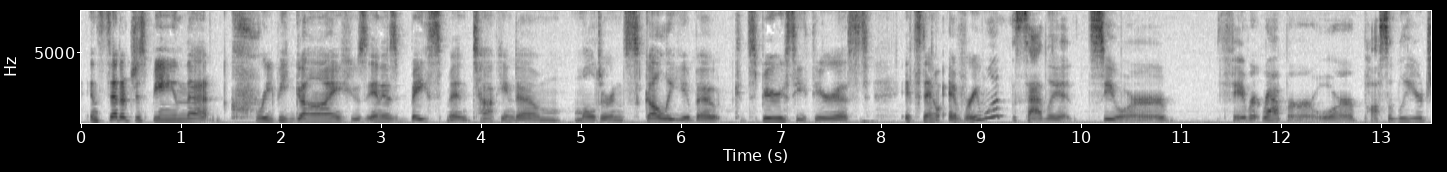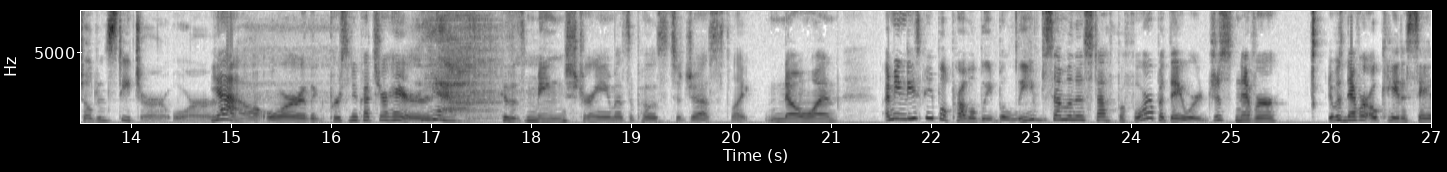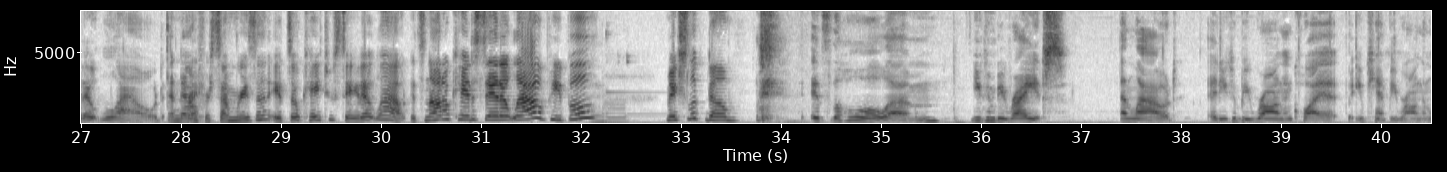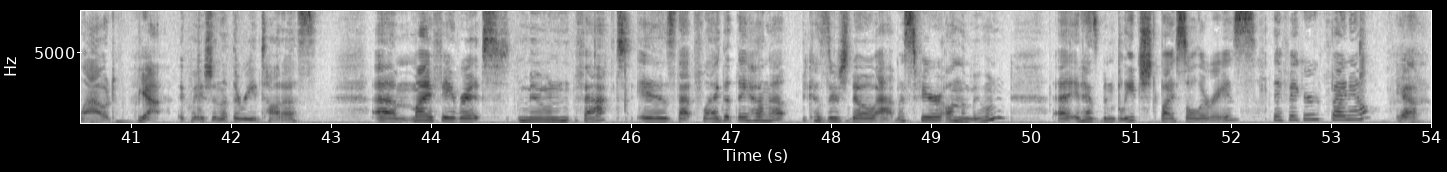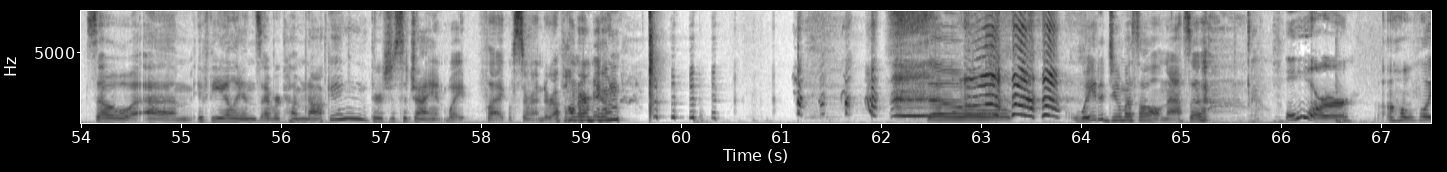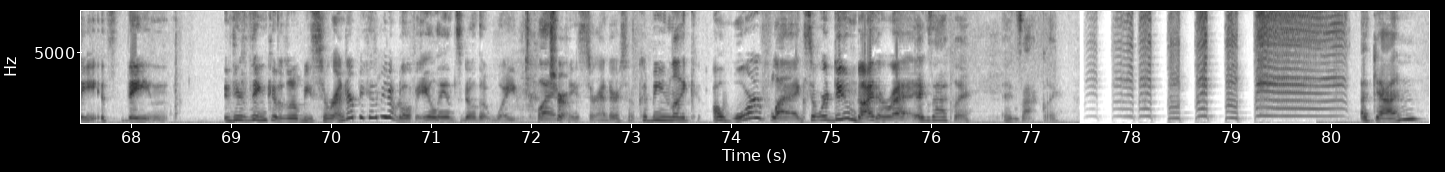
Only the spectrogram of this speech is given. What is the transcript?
instead of just being that creepy guy who's in his basement talking to Mulder and Scully about conspiracy theorists, it's now everyone. Sadly, it's your favorite rapper, or possibly your children's teacher, or. Yeah, or the person who cuts your hair. Yeah. because it's mainstream as opposed to just like no one. I mean, these people probably believed some of this stuff before, but they were just never. It was never okay to say it out loud, and now Right. for some reason, it's okay to say it out loud. It's not okay to say it out loud, people. Makes you look dumb. It's the whole um, you can be right and loud, and you can be wrong and quiet, but you can't be wrong and loud Yeah. equation that the Reed taught us. Um, my favorite moon fact is that flag that they hung up because there's no atmosphere on the moon. Uh, it has been bleached by solar rays, they figure, by now. Yeah. So um, if the aliens ever come knocking, there's just a giant white flag of surrender up on our moon. so, way to doom us all, NASA. Or hopefully it's they they think it'll be surrender because we don't know if aliens know that white flag True. means surrender. So it could mean like a war flag. So we're doomed either way. Exactly. Exactly. Again,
